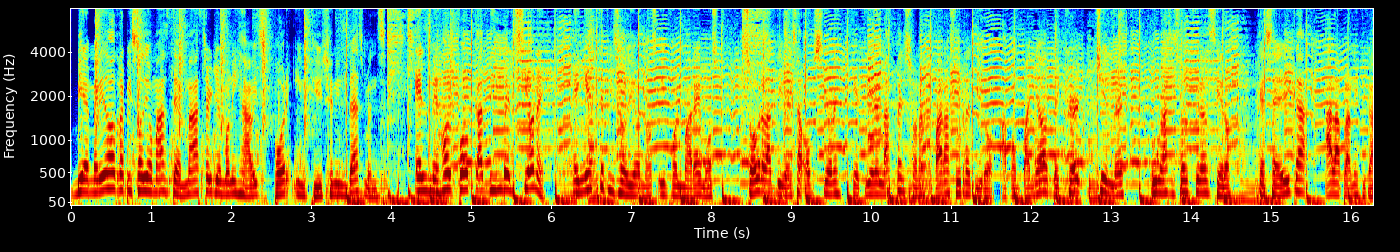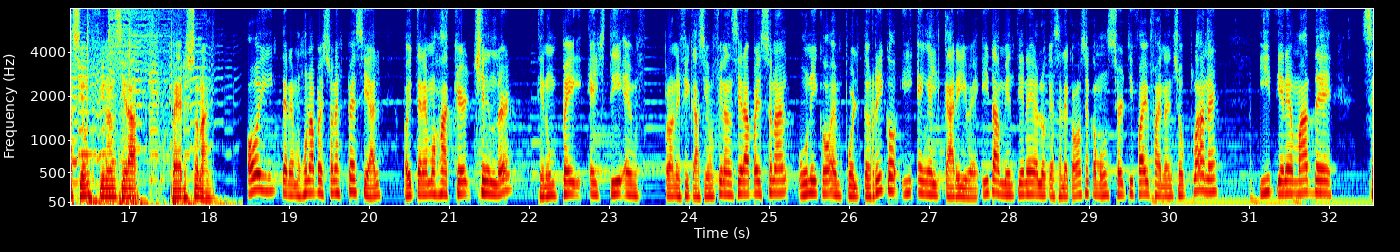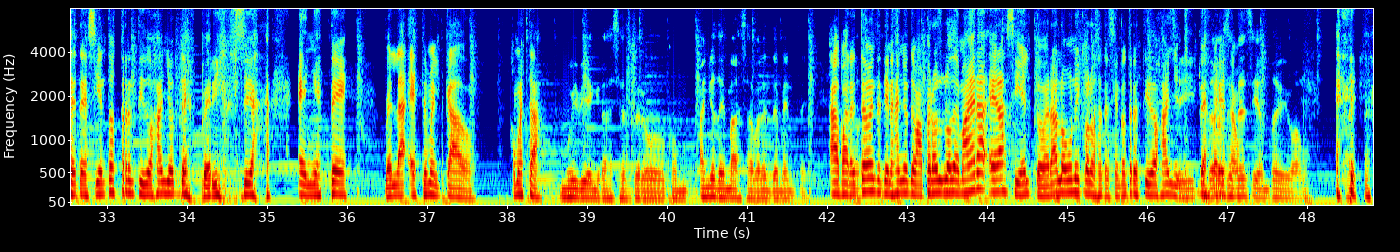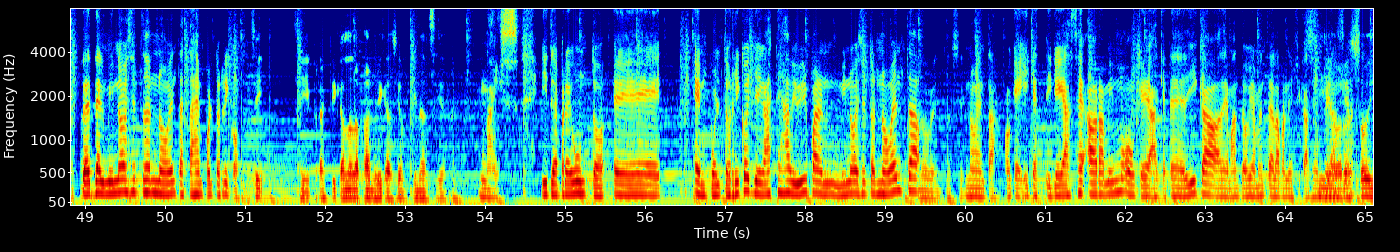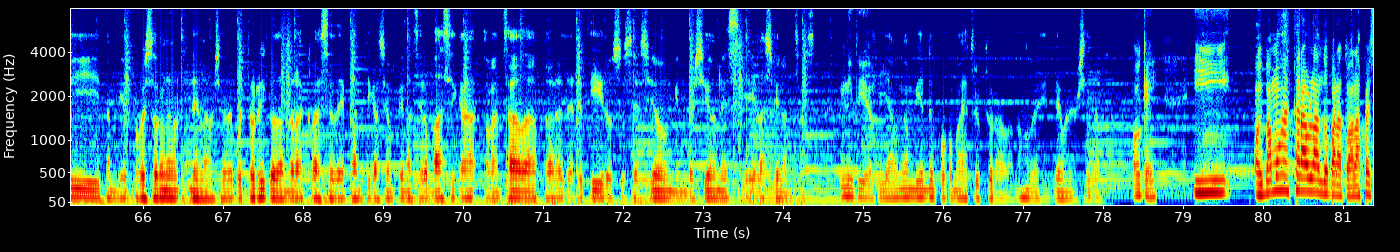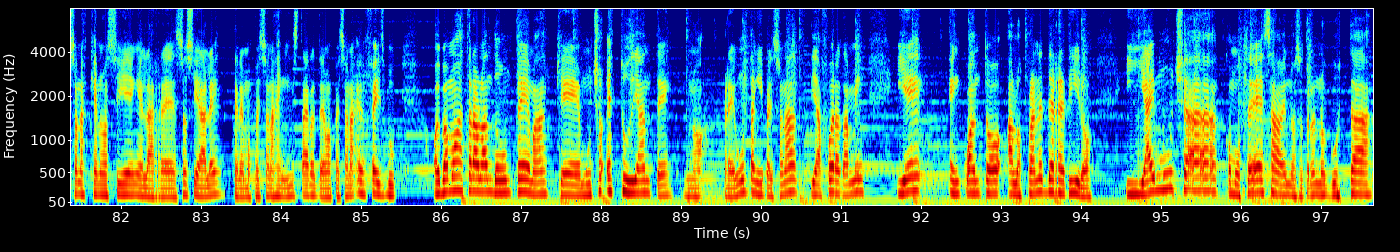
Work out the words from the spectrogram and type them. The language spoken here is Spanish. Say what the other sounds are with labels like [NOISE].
Bienvenidos a otro episodio más de Master Your Money Habits por Infusion Investments, el mejor podcast de inversiones. En este episodio nos informaremos sobre las diversas opciones que tienen las personas para su retiro, acompañados de Kurt Schindler, un asesor financiero que se dedica a la planificación financiera personal. Hoy tenemos una persona especial. Hoy tenemos a Kurt Schindler, tiene un PhD en planificación financiera personal único en Puerto Rico y en el Caribe. Y también tiene lo que se le conoce como un Certified Financial Planner y tiene más de 732 años de [LAUGHS] experiencia en este, ¿verdad? este mercado. ¿Cómo está? Muy bien, gracias, pero con años de más aparentemente. Aparentemente tienes años de más, pero lo demás era, era cierto, era lo único, los 732 años de experiencia. 700 y vamos. [LAUGHS] Desde el 1990 estás en Puerto Rico. Sí. Sí, practicando la planificación financiera. Nice. Y te pregunto, eh, ¿en Puerto Rico llegaste a vivir para el 1990? 90, sí. 90, ok. ¿Y qué, haces ahora mismo o qué, a qué te dedicas, además de, obviamente de la planificación sí, financiera? ahora soy también profesor en la, Universidad de Puerto Rico dando las clases de planificación financiera básica, avanzada, planes de retiro, sucesión, inversiones y las finanzas. Nítido. Y a un ambiente un poco más estructurado, ¿no? De, de universidad. Ok. Y hoy vamos a estar hablando para todas las personas que nos siguen en las redes sociales. Tenemos personas en Instagram, tenemos personas en Facebook. Hoy vamos a estar hablando de un tema que muchos estudiantes nos preguntan y personas de afuera también, y es en cuanto a los planes de retiro. Y hay mucha, como ustedes saben, nosotros nos gusta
